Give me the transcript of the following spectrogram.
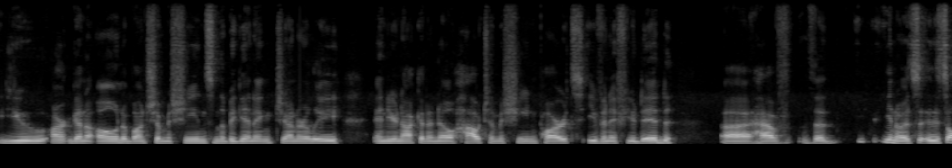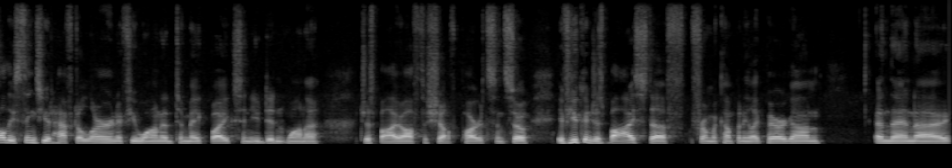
you aren't going to own a bunch of machines in the beginning generally, and you're not going to know how to machine parts, even if you did uh, have the, you know, it's it's all these things you'd have to learn if you wanted to make bikes and you didn't want to just buy off the shelf parts. And so if you can just buy stuff from a company like Paragon, and then uh,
